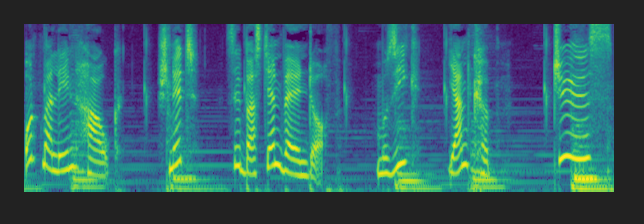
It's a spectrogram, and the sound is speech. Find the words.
und Marlene Haug. Schnitt Sebastian Wellendorf. Musik Jan Köppen. Tschüss!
